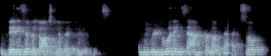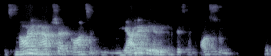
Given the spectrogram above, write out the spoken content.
There is a velocity of interface. And we will do an example of that. So it's not an abstract concept. In reality, an interface can also move.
